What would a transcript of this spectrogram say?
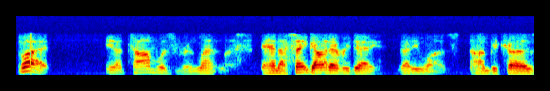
But you know, Tom was relentless, and I thank God every day that he was, um, because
